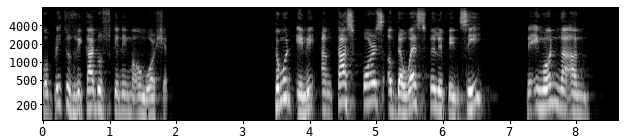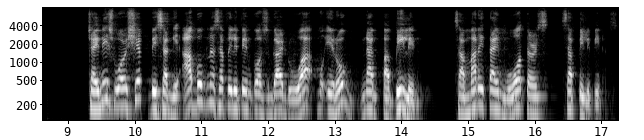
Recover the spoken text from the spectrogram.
Kumplitos ricados kining maong worship. Tungod ini, ang Task Force of the West Philippine Sea niingon nga ang Chinese warship bisag giabog na sa Philippine Coast Guard wa mo irog nagpabilin sa maritime waters sa Pilipinas.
